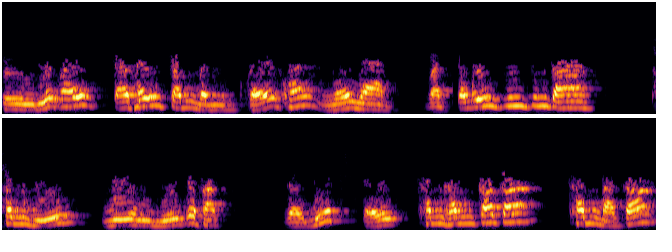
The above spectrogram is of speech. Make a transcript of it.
Thì lúc ấy, ta thấy trong mình khỏe khoắn, nhẹ nhàng và trong ý chí chúng ta thông hiểu quyền diệu của Phật, rồi biết sự không không có có, không mà có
